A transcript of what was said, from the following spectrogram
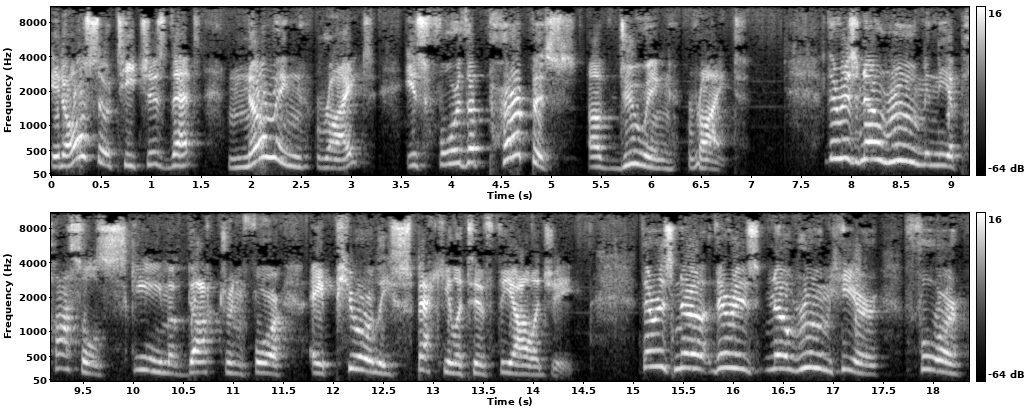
it also teaches that knowing right is for the purpose of doing right. There is no room in the apostles' scheme of doctrine for a purely speculative theology. There is no, there is no room here for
